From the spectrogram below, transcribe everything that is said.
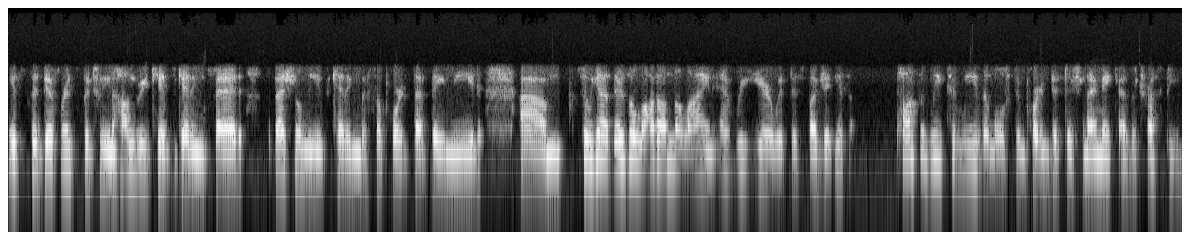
It's the difference between hungry kids getting fed, special needs getting the support that they need. Um, so, yeah, there's a lot on the line every year with this budget. It's possibly to me the most important decision I make as a trustee.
